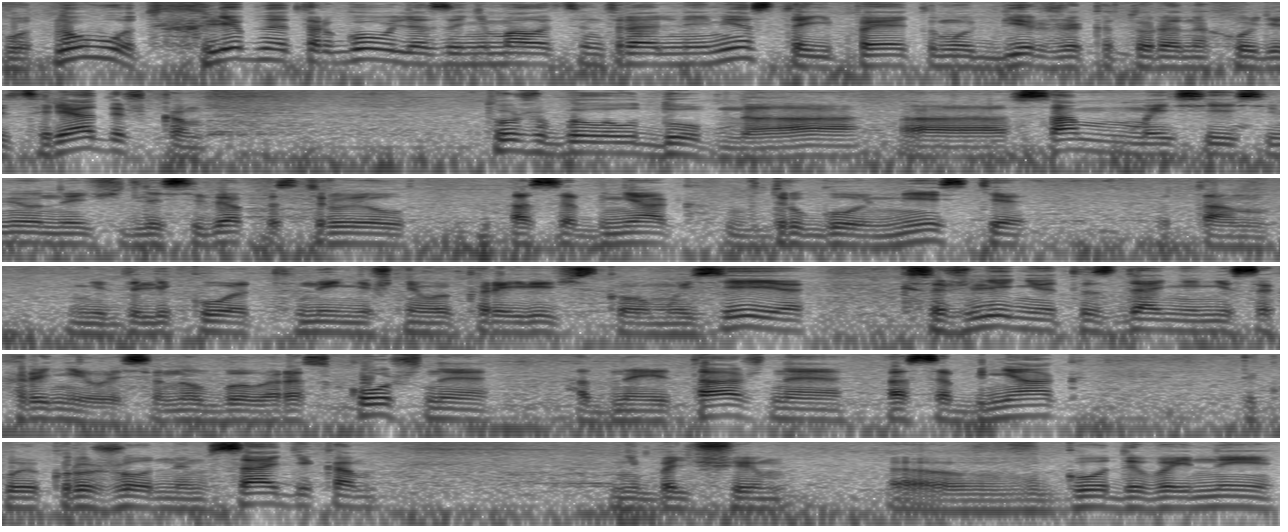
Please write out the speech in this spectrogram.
Вот. Ну вот, хлебная торговля занимала центральное место, и поэтому биржа, которая находится рядышком, тоже было удобно. А, а сам Моисей Семенович для себя построил особняк в другом месте, вот там недалеко от нынешнего краеведческого музея. К сожалению, это здание не сохранилось. Оно было роскошное, одноэтажное, особняк, такой окруженным садиком небольшим. Э, В годы войны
